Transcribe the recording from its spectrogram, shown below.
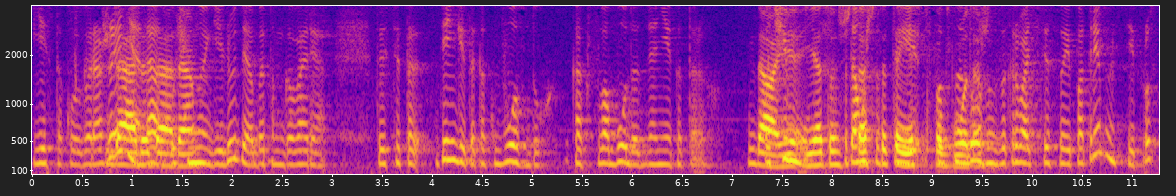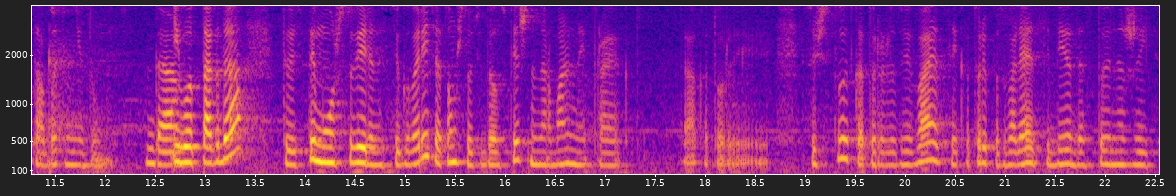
Есть такое выражение, да, да, да очень да. многие люди об этом говорят. То есть это деньги это как воздух, как свобода для некоторых. Да, Почему? Я, я тоже Потому считаю, что, что ты, собственно, свобода. должен закрывать все свои потребности и просто об этом не думать. Да. И вот тогда, то есть ты можешь с уверенностью говорить о том, что у тебя успешный, нормальный проект да, который существует, который развивается и который позволяет тебе достойно жить.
